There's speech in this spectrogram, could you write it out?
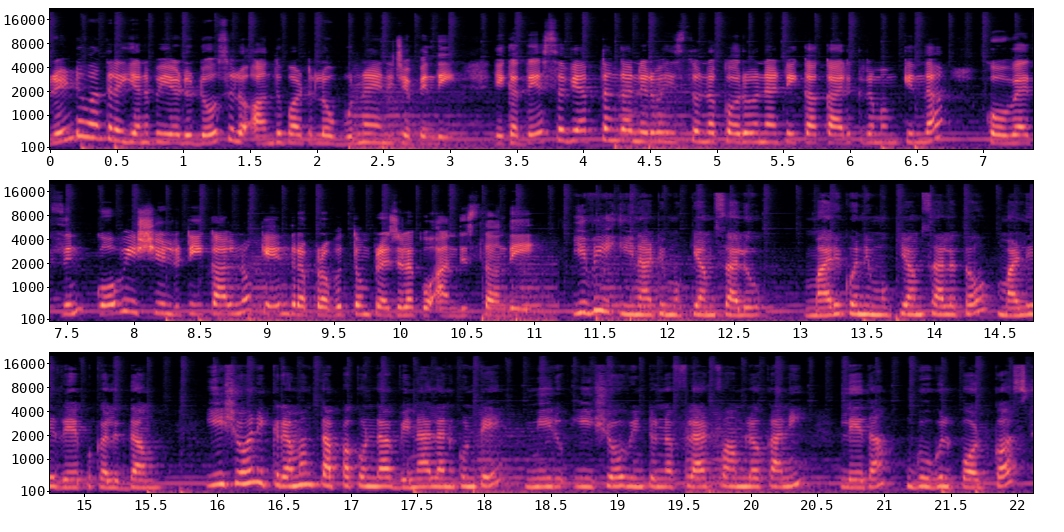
రెండు వందల ఎనభై ఏడు డోసులు అందుబాటులో ఉన్నాయని చెప్పింది. ఇక దేశవ్యాప్తంగా నిర్వహిస్తున్న కరోనా టీకా కార్యక్రమం కింద కోవాక్సిన్ కోవిషీల్డ్ టీకాలను కేంద్ర ప్రభుత్వం ప్రజలకు అందిస్తోంది. ఇవి ఈనాటి ముఖ్యాంశాలు. మరికొన్ని ముఖ్యాంశాలతో మళ్ళీ రేపు కలుద్దాం. ఈ షోని క్రమం తప్పకుండా వినాలనుకుంటే మీరు ఈ షో వింటున్న ప్లాట్ఫామ్లో కానీ లేదా Google podcast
